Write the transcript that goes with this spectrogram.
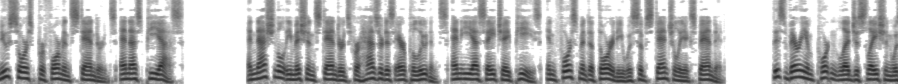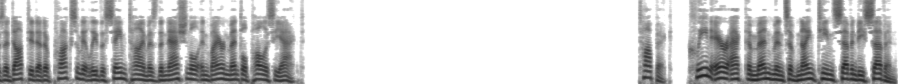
New Source Performance Standards NSPS and National Emission Standards for Hazardous Air Pollutants NESHAPs, enforcement authority was substantially expanded. This very important legislation was adopted at approximately the same time as the National Environmental Policy Act. Clean Air Act amendments of 1977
